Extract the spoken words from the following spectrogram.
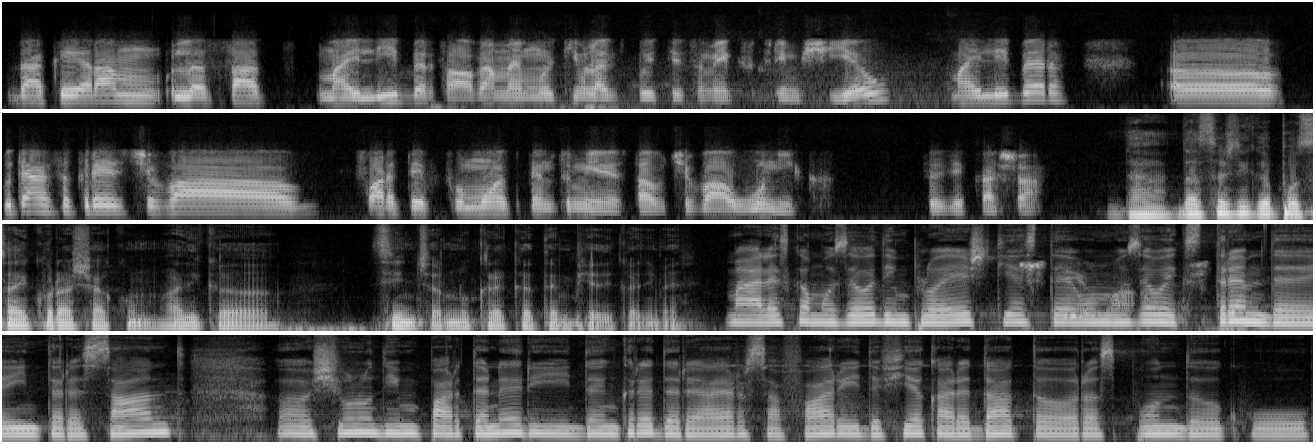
dacă eram lăsat mai liber sau aveam mai mult timp la dispoziție să-mi exprim și eu mai liber, uh, puteam să creez ceva foarte frumos pentru mine sau ceva unic, să zic așa. Da, dar să știi că poți să ai curaj și acum. Adică Sincer, nu cred că te împiedică nimeni. Mai ales că Muzeul din Ploiești este știu, un muzeu extrem știu. de interesant uh, și unul din partenerii de încredere a Air Safari. De fiecare dată răspund cu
